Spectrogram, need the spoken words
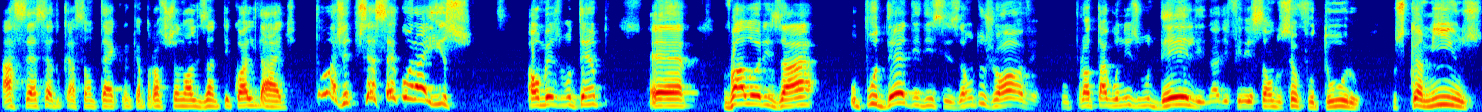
acesso à educação técnica profissionalizante de qualidade. Então a gente precisa assegurar isso. Ao mesmo tempo, é, valorizar o poder de decisão do jovem o protagonismo dele na definição do seu futuro, os caminhos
